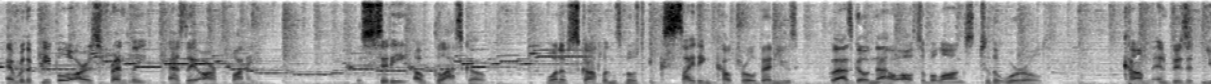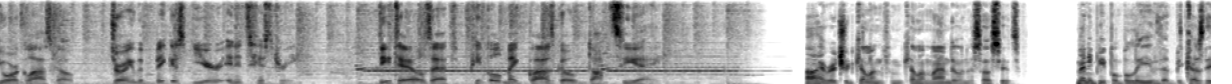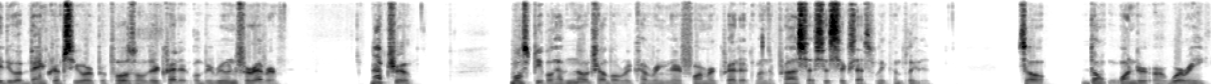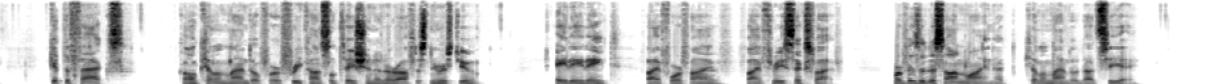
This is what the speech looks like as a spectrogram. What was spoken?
and where the people are as friendly as they are funny. The city of Glasgow, one of Scotland's most exciting cultural venues, Glasgow now also belongs to the world. Come and visit your Glasgow during the biggest year in its history. Details at peoplemakeglasgow.ca. Hi, Richard Killen from Killen Landau and Associates. Many people believe that because they do a bankruptcy or proposal, their credit will be ruined forever. Not true. Most people have no trouble recovering their former credit when the process is successfully completed. So don't wonder or worry. Get the facts. Call Killen Landau for a free consultation at our office nearest you. 888 545 5365 or visit us online at killenlandau.ca.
